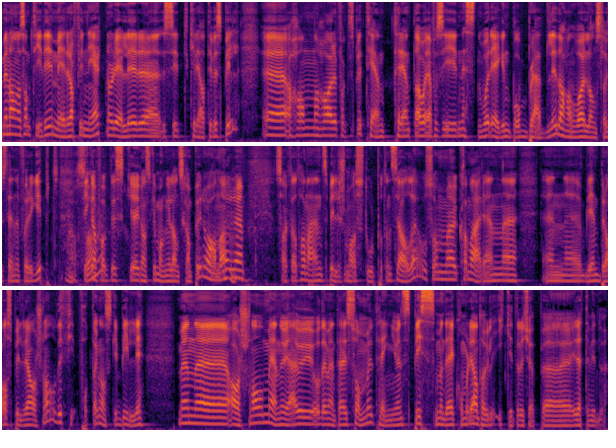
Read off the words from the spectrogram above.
men han er samtidig mer raffinert når det gjelder sitt kreative spill. Han har faktisk blitt trent, trent av jeg får si, nesten vår egen Bob Bradley da han var landslagstrener for Egypt. Fikk han faktisk ganske mange landskamper, og han har eh, sagt at han er en spiller som har stort potensial, og som eh, kan en, eh, en, eh, bli en bra spiller i Arsenal. Og de har fått den ganske billig. Men eh, Arsenal mener jeg, og det mente jeg i sommer, trenger jo en spiss, men det kommer de antagelig ikke til å kjøpe i dette vinduet.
